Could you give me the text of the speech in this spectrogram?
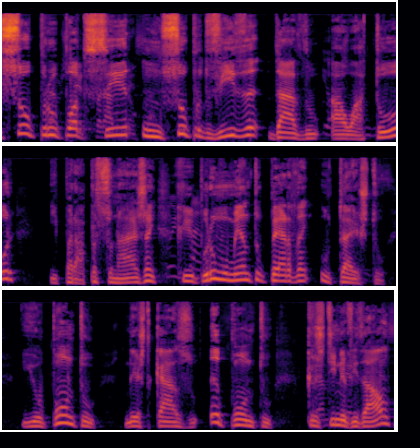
Sopro pode ser um sopro de vida dado ao ator e para a personagem que por um momento perdem o texto. E o ponto, neste caso a ponto, Cristina Vidal,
